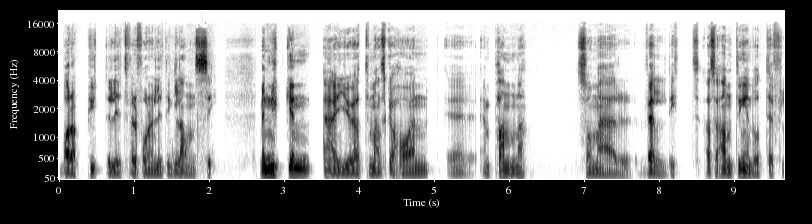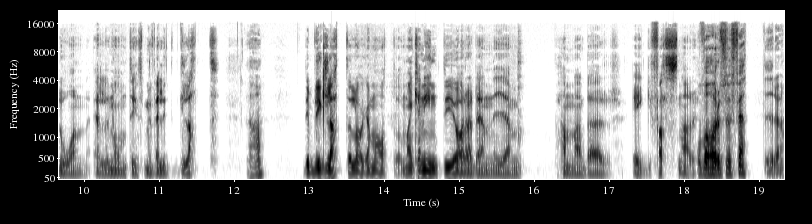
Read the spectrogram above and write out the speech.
bara pyttelite för att få den lite glansig. Men nyckeln är ju att man ska ha en, eh, en panna som är väldigt, alltså antingen då teflon eller någonting som är väldigt glatt. Ja. Det blir glatt att laga mat då. Man kan inte göra den i en panna där ägg fastnar. Och vad har du för fett i det?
